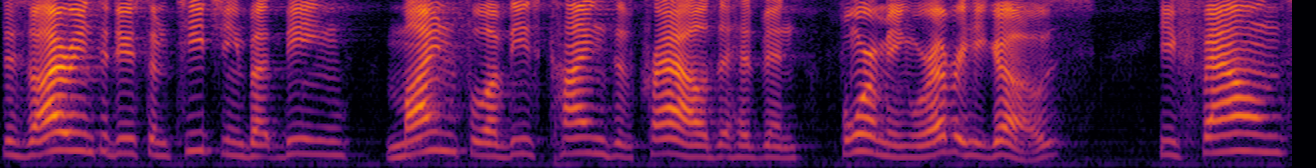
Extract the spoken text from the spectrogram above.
desiring to do some teaching, but being mindful of these kinds of crowds that had been forming wherever he goes. He found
